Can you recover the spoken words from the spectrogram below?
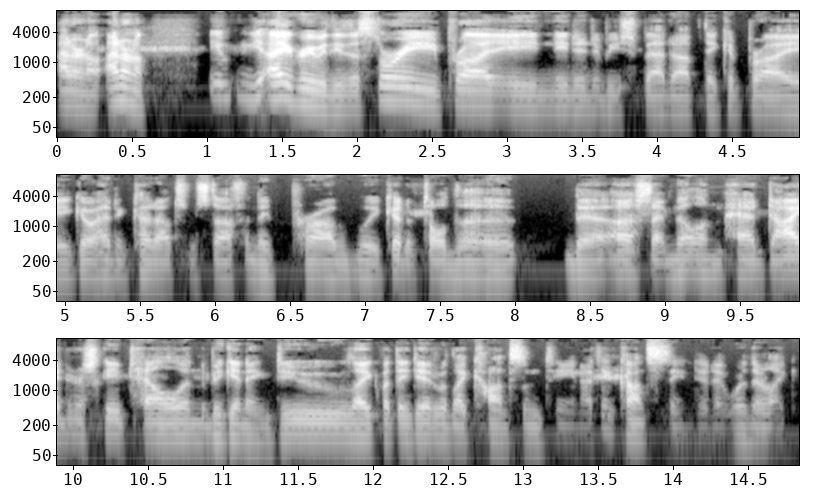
I don't know. I don't know. I agree with you. The story probably needed to be sped up. They could probably go ahead and cut out some stuff, and they probably could have told the the us that Milton had died and escaped hell in the beginning. Do like what they did with like Constantine. I think Constantine did it, where they're like,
